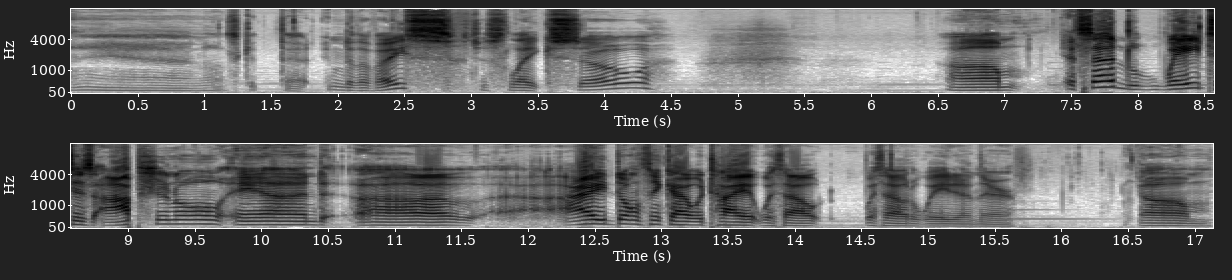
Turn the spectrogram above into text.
And let's get that into the vise, just like so. Um, it said weight is optional, and uh, I don't think I would tie it without without a weight in there. Um,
